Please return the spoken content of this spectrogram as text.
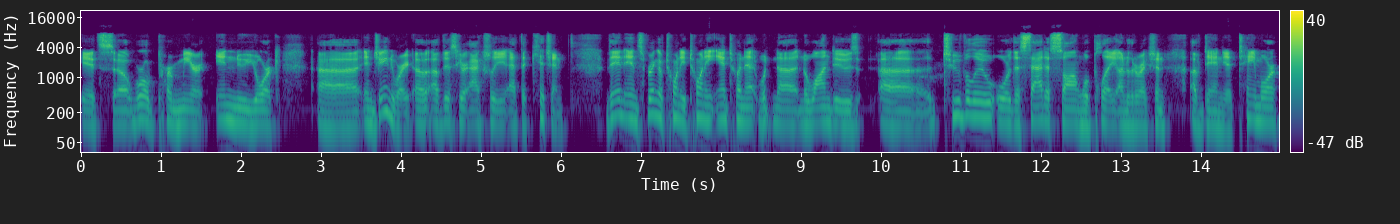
its uh, world premiere in New York uh, in January of, of this year, actually at the Kitchen. Then in spring of 2020, Antoinette uh, Nwandu's uh, Tuvalu or the Saddest Song will play under the direction of Danya Taymor.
